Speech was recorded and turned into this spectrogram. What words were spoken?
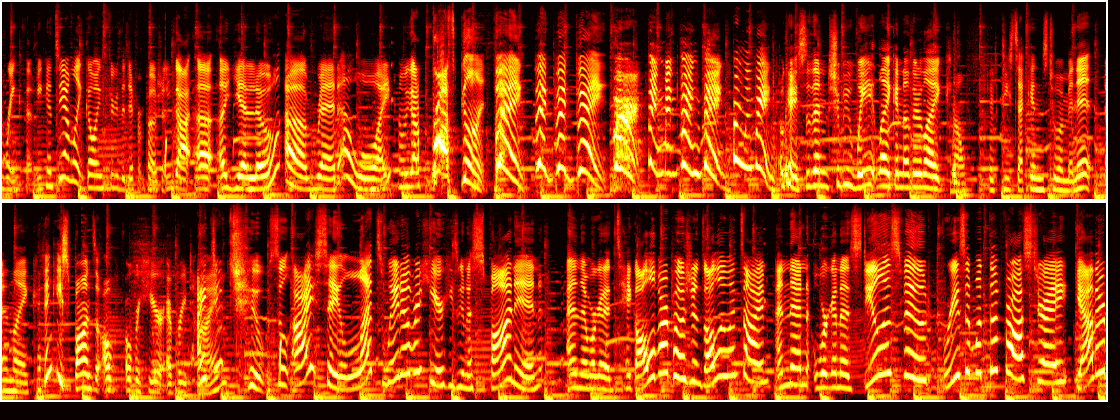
drink them. You can see I'm like going through the different potions. We've got uh, a yellow, a red, a white, and we got a frost gun. Bang! Bang! Bang! Bang! Bang, bang, bang, bang, bang, bang, bang, bang. Okay, so then should we wait like another like, no, 50 seconds to a minute? And like, I think he spawns over here every time. I do too. So I say let's wait over here. He's gonna spawn in, and then we're gonna take all of our potions all at one time, and then we're gonna steal his food, freeze him with the frost ray, gather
